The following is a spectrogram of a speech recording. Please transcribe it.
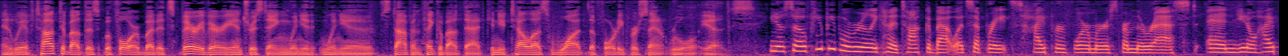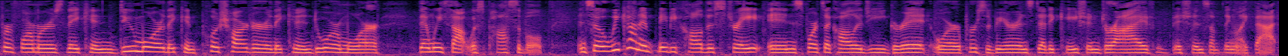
And we have talked about this before, but it's very, very interesting when you when you stop and think about that. Can you tell us what the 40% rule is? You know, so a few people really kind of talk about what separates high performers from the rest. And, you know, high performers, they can do more, they can push harder, they can endure more than we thought was possible. And so we kind of maybe call this trait in sports psychology grit or perseverance, dedication, drive, ambition, something like that.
